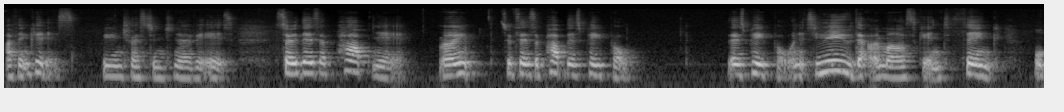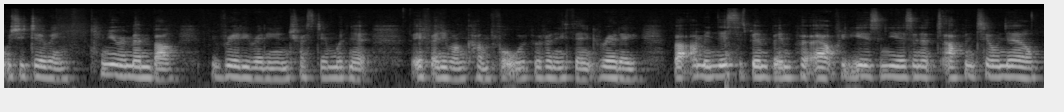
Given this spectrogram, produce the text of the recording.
I think it is. Be interesting to know if it is. So there's a pub near, right? So if there's a pub, there's people. there's people, and it's you that I'm asking to think, what was you doing? Can you remember? Be really, really interesting, wouldn't it? If anyone come forward with anything, really. But I mean, this has been been put out for years and years, and it's up until now,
